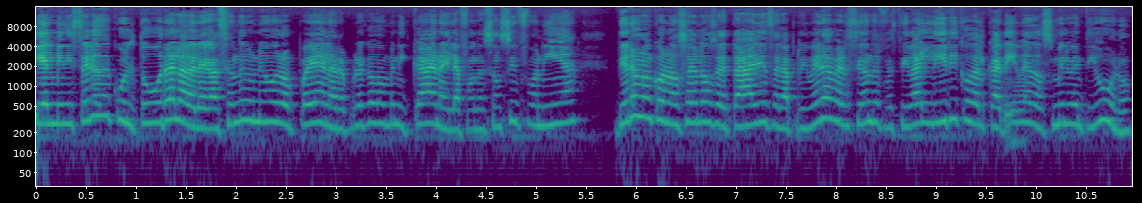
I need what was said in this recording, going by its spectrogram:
Y el Ministerio de Cultura, la Delegación de la Unión Europea en la República Dominicana y la Fundación Sinfonía dieron a conocer los detalles de la primera versión del Festival Lírico del Caribe 2021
